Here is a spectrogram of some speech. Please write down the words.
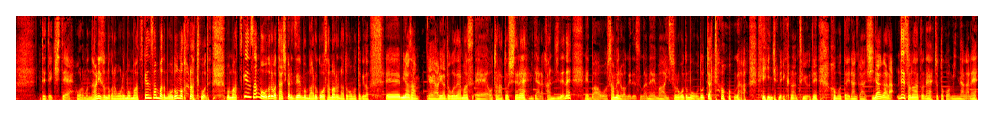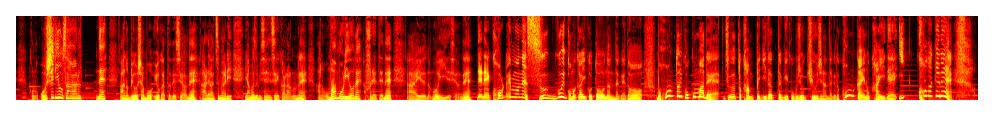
出てきて、俺も何すんのかな、俺もマツケンサンバでも踊んのかなと思って、もうマツケンサンバ踊れば確かに全部丸く収まるなとか思ったけど、えー、皆さん、えー、ありがとうございます。えー、大人としてね、みたいな感じでね、えー、場を収めるわけですがね、まあ、いっそのことも踊っちゃった方が いいんじゃないかなというね、思ったりなんかしながら。で、その後ね、ちょっとこうみんながね、このお尻を触るね、あの描写も良かったですよね。あれはつまり山住先生からのね、あのお守りをね、触れてね、ああいうのもいいですよね。でね、これもね、すっごい細かいことなんだけど、もう本当にここまでずっと完璧だった下克上球児なんだけど、今回の回で一個だけね、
